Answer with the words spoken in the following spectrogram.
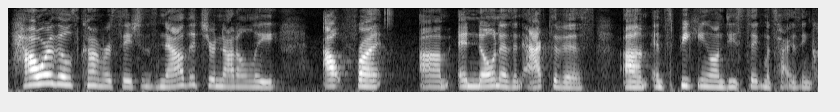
How are those conversations now that you're not only out front um, and known as an activist um, and speaking on destigmatizing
